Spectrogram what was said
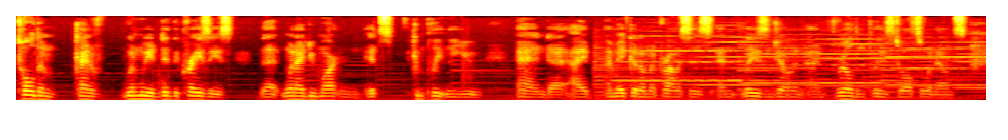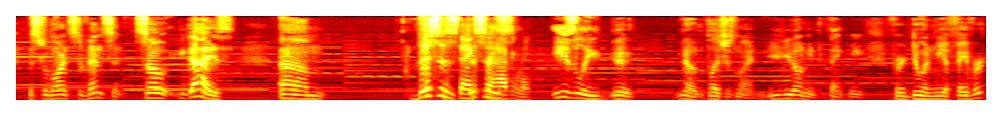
told him kind of when we did the crazies that when I do Martin, it's completely you and uh, I, I make good on my promises. And ladies and gentlemen, I'm thrilled and pleased to also announce Mr. Lawrence DeVincent. So, you guys, um, this is Thanks this is having me. easily. Uh, no, the pleasure's mine. You, you don't need to thank me for doing me a favor.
